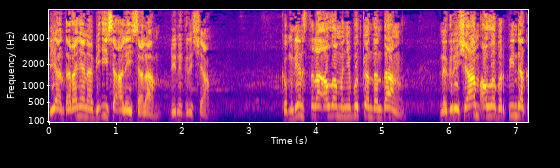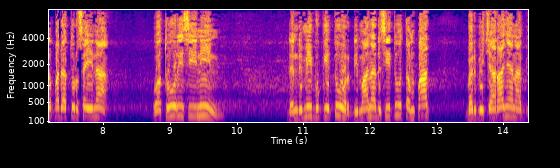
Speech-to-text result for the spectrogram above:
Di antaranya Nabi Isa alaihissalam di negeri Syam. Kemudian setelah Allah menyebutkan tentang negeri Syam, Allah berpindah kepada Tursaina, wa Turi Sinin, dan demi Bukit Tur, di mana di situ tempat berbicaranya Nabi,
